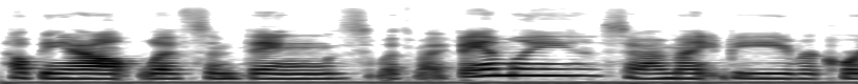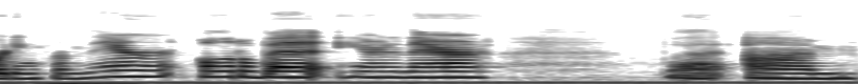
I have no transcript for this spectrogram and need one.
helping out with some things with my family, so I might be recording from there a little bit here and there. But, um,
